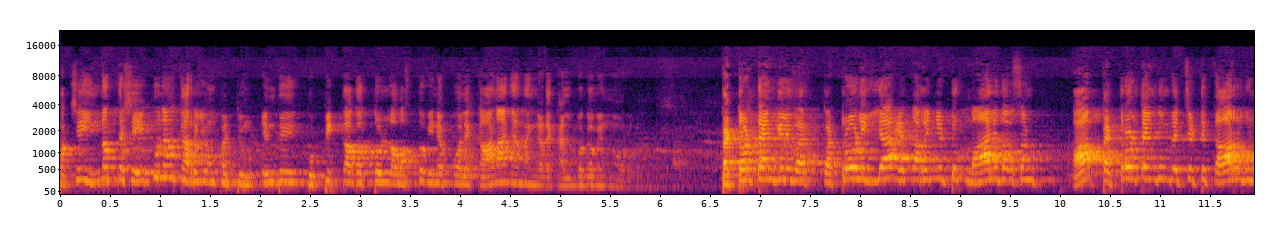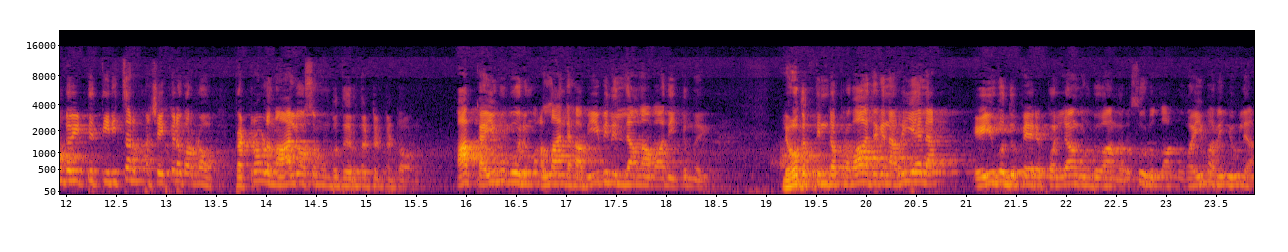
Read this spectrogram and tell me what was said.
പക്ഷേ ഇന്നത്തെ ഷെയ്ഖുനാക്ക് അറിയാൻ പറ്റും എന്ത്? കുപ്പിക്കകത്തുള്ള വസ്തുവിനെ പോലെ കാണാൻ ഞാൻ നിങ്ങളുടെ കൽപകം എന്നോർമ്മ പെട്രോൾ ടാങ്കിൽ പെട്രോൾ ഇല്ല എന്നറിഞ്ഞിട്ടും നാല് ദിവസം ആ പെട്രോൾ ടാങ്കും വെച്ചിട്ട് കാറ് കൊണ്ടുപോയിട്ട് തിരിച്ചറിഞ്ഞ ഷെയ്ഖിനെ പറഞ്ഞു പെട്രോൾ നാല് ദിവസം മുമ്പ് തീർന്നിട്ടുണ്ടോ ആ കഴിവ് പോലും അള്ളാന്റെ ഹബീബിനില്ല എന്നാ വാദിക്കുന്നത്. ലോകത്തിന്റെ പ്രവാചകൻ അറിയല എഴുപത് പേരെ കൊല്ലാൻ കൊണ്ടുപോകാൻ റസൂലുള്ളാക്ക് വൈബ് അറിയൂല.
